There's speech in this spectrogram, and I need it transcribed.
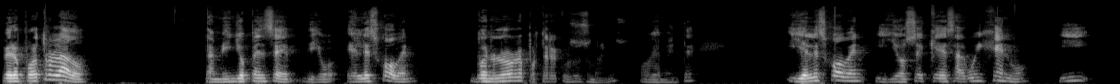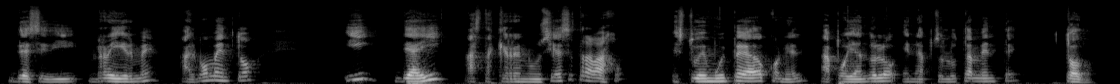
Pero por otro lado, también yo pensé, digo, él es joven, bueno, no lo reporté recursos humanos, obviamente, y él es joven y yo sé que es algo ingenuo y decidí reírme al momento y de ahí hasta que renuncié a ese trabajo estuve muy pegado con él apoyándolo en absolutamente todo.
